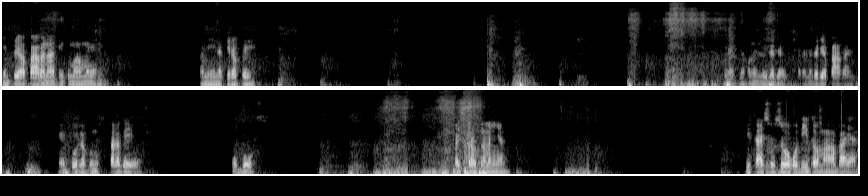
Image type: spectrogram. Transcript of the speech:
Siyempre, apakan natin ito mamaya. Kami natira pa eh. Yan, ako na nilagay para madali apakan. Ito, labunos talaga yun. Ubos. Pa sprout naman yan. Di tayo susuko dito mga kabayan.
